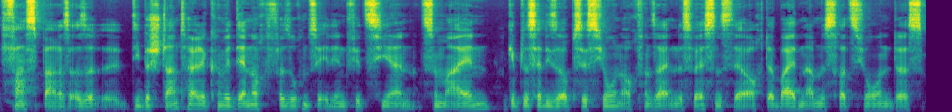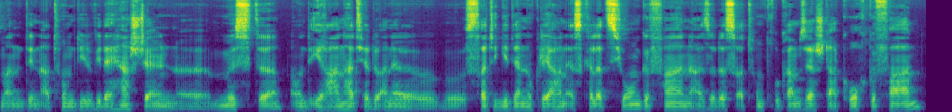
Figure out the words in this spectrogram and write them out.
Fassbares. Also äh, die Bestandteile können wir dennoch versuchen zu identifizieren. Zum einen gibt es ja diese Obsession auch von Seiten des Westens, der auch der beiden Administrationen, dass man den Atomdeal wiederherstellen äh, müsste. Und Iran hat ja eine äh, Strategie der nuklearen Eskalation gefahren, also das Atomprogramm sehr stark hochgefahren,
